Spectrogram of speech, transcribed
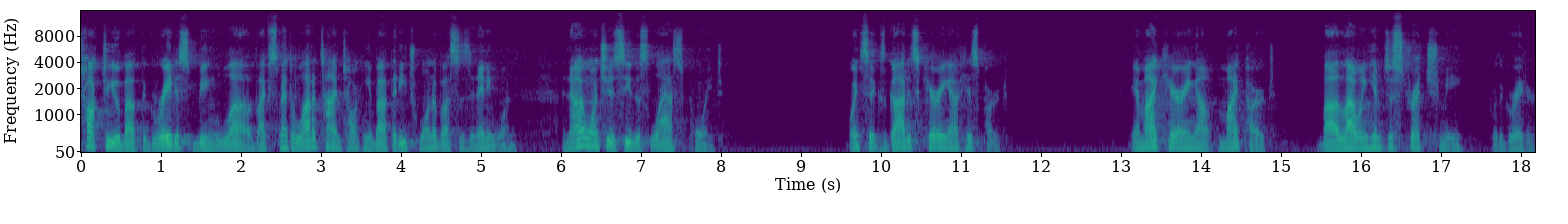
Talked to you about the greatest being love. I've spent a lot of time talking about that each one of us is an anyone. And now I want you to see this last point. Point six God is carrying out his part. Am I carrying out my part by allowing him to stretch me for the greater?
